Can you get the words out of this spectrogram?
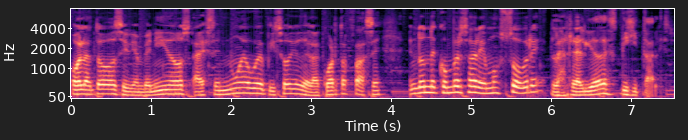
Hola a todos y bienvenidos a este nuevo episodio de la cuarta fase en donde conversaremos sobre las realidades digitales.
